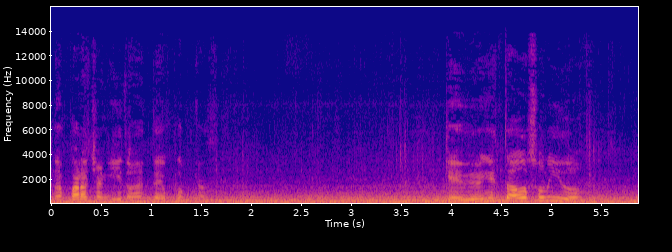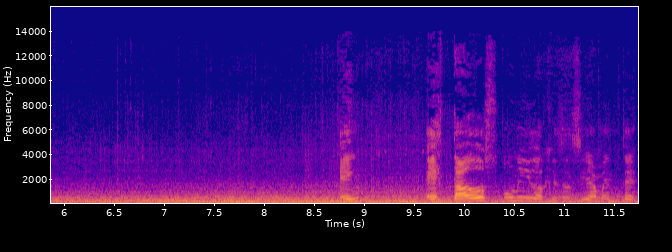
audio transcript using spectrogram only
no es para changuitos este podcast, que viven en Estados Unidos, en Estados Unidos, que sencillamente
